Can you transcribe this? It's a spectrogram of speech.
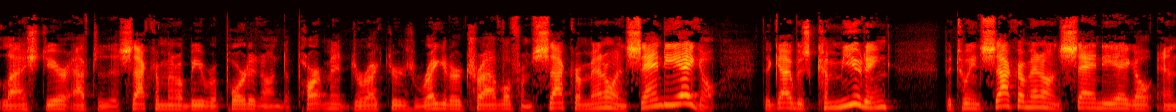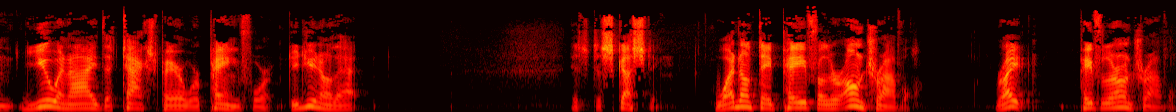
last year after the Sacramento Bee reported on department directors' regular travel from Sacramento and San Diego. The guy was commuting between Sacramento and San Diego, and you and I, the taxpayer, were paying for it. Did you know that? It's disgusting. Why don't they pay for their own travel? Right? Pay for their own travel.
